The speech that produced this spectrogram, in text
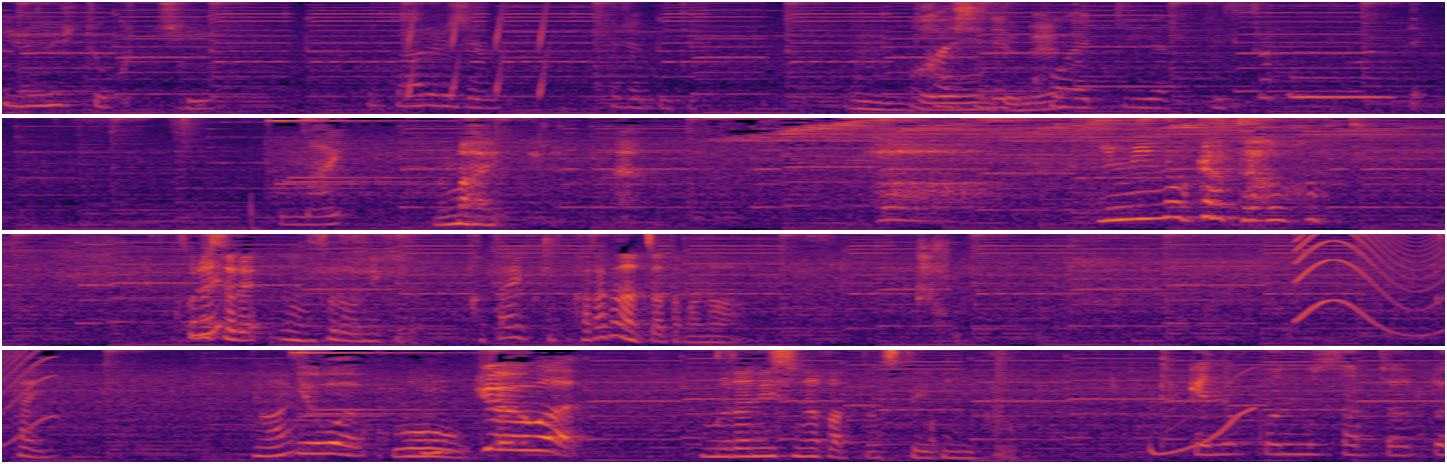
夫いる一口よくあるじゃんテレビで。うんお箸でこうねやってやってサボーンって。うまい。うまい。君の肩を。それそれ。うんそれお肉。硬い硬くなっちゃったかな？硬い。弱い？弱い。おおめっちゃ弱い。無駄にしなかったステーキ肉をたけのこの里と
